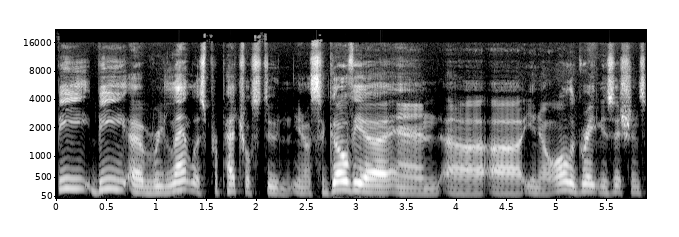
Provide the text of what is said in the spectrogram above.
Be, be a relentless perpetual student. You know, Segovia and uh, uh, you know all the great musicians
